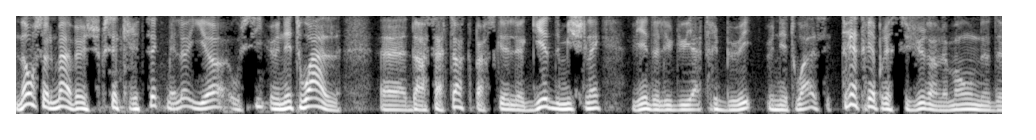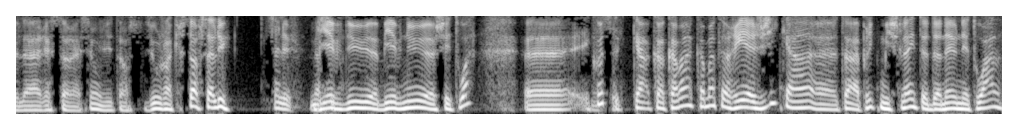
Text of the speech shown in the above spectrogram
non seulement avait un succès critique, mais là, il y a aussi une étoile euh, dans sa toque parce que le guide Michelin vient de lui attribuer une étoile. C'est très, très prestigieux dans le monde de la restauration. Il est en studio. Jean-Christophe, salut. Salut. Merci. Bienvenue, euh, bienvenue euh, chez toi. Euh, écoute, quand- comment comment t'as réagi quand tu as appris que Michelin te donnait une étoile?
